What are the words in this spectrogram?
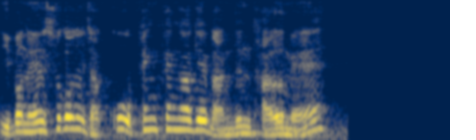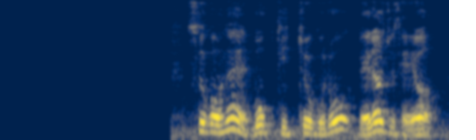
이번엔 수건을 잡고 팽팽하게 만든 다음에 수건을 목 뒤쪽으로 내려주세요.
